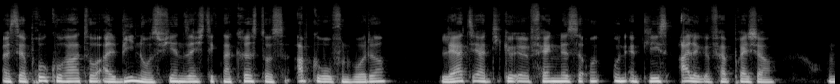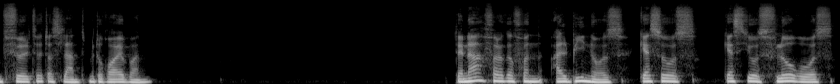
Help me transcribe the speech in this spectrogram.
Als der Prokurator Albinus 64 nach Christus abgerufen wurde, leerte er die Gefängnisse und, entließ alle Verbrecher und füllte das Land mit Räubern. Der Nachfolger von Albinus, Gessus, Gessius Florus,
